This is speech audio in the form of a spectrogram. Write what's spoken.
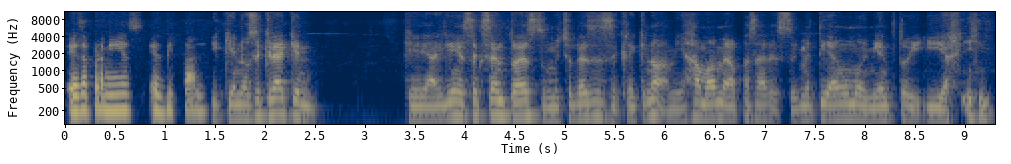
esa para mí es, es vital. Y que no se crea que que alguien es exento a esto. Muchas veces se cree que no, a mí jamás me va a pasar, estoy metida en un movimiento y, y,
